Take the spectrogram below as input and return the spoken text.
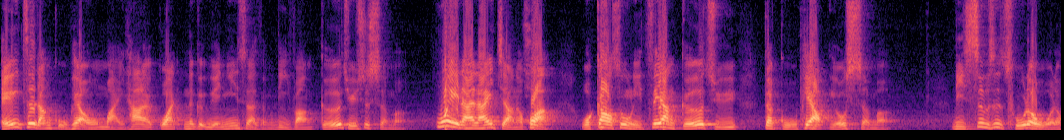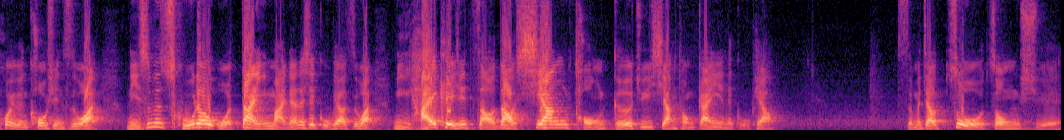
哎，这档股票我买它的关那个原因是在什么地方，格局是什么？未来来讲的话，我告诉你这样格局的股票有什么？你是不是除了我的会员扣讯之外，你是不是除了我带你买的那些股票之外，你还可以去找到相同格局、相同概念的股票？什么叫做中学？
